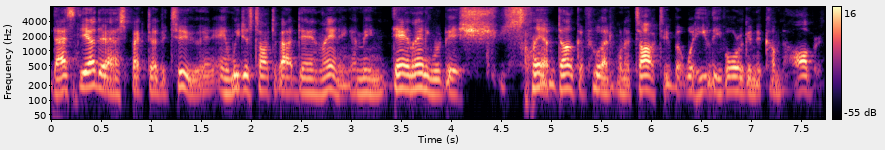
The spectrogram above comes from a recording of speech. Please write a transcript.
That's the other aspect of it too. And, and we just talked about Dan Lanning. I mean, Dan Lanning would be a sh- slam dunk of who I'd want to talk to, but would he leave Oregon to come to Auburn?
